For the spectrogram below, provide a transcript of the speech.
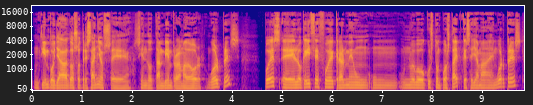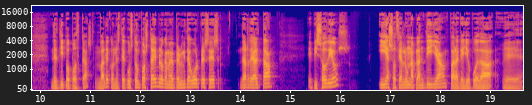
un tiempo, ya dos o tres años, eh, siendo también programador WordPress, pues eh, lo que hice fue crearme un, nuevo custom post type que se llama en WordPress del tipo podcast, ¿vale? Con este custom post type lo que me permite WordPress es dar de alta episodios y asociarle una plantilla para que yo pueda eh,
